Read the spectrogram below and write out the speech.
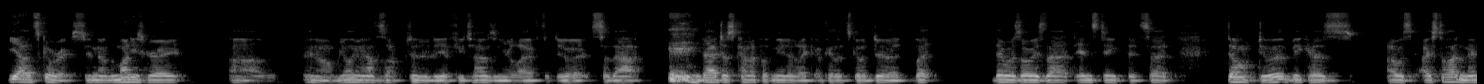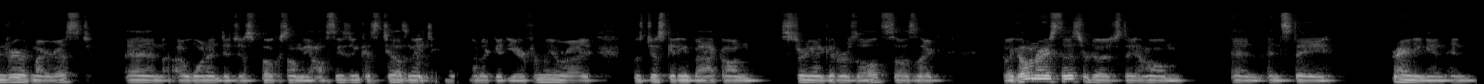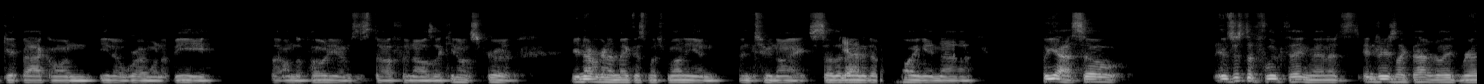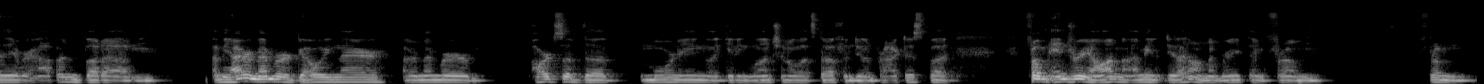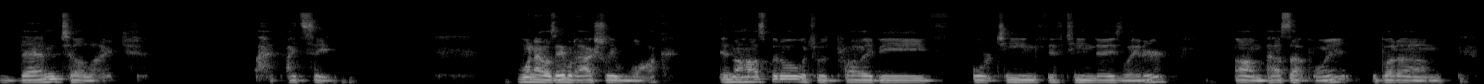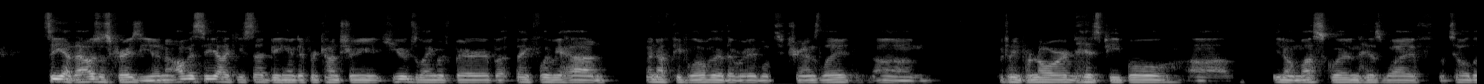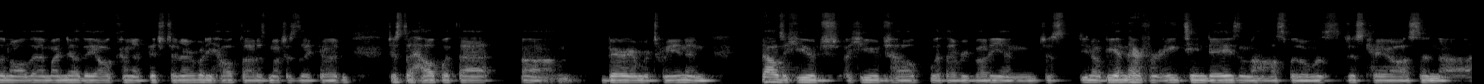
"Yeah, let's go race." You know, the money's great. Um, you know, you're only have this opportunity a few times in your life to do it. So that that just kind of put me to like, okay, let's go do it. But there was always that instinct that said, don't do it because I was I still had an injury with my wrist and I wanted to just focus on the off season because 2018 was another good year for me where I was just getting back on stringing good results. So I was like, do I go and race this or do I just stay home and and stay training and, and get back on, you know, where I want to be on the podiums and stuff. And I was like, you know what, screw it. You're never gonna make this much money in in two nights. So then yeah. I ended up going and uh but yeah, so it was just a fluke thing, man. It's injuries like that really rarely ever happen. But um, I mean, I remember going there. I remember parts of the morning, like getting lunch and all that stuff and doing practice. But from injury on, I mean, dude, I don't remember anything from from then till like I'd say when I was able to actually walk in the hospital, which would probably be 14, 15 days later um past that point. But um so yeah, that was just crazy. And obviously, like you said, being in a different country, huge language barrier, but thankfully we had enough people over there that were able to translate um between Peronnard, his people, uh, you know, Musquin, his wife, Matilda, and all them. I know they all kind of pitched in. Everybody helped out as much as they could just to help with that um, barrier in between. And that was a huge a huge help with everybody and just you know being there for 18 days in the hospital was just chaos. And uh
